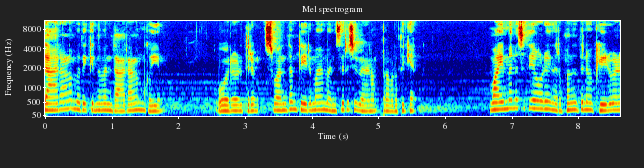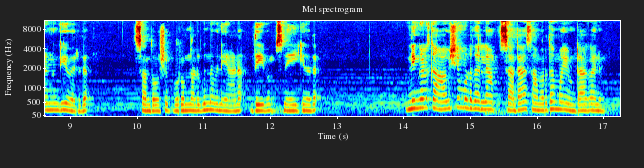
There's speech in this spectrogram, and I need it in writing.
ധാരാളം വിതയ്ക്കുന്നവൻ ധാരാളം കൊയ്യും. ഓരോരുത്തരും സ്വന്തം തീരുമാനം അനുസരിച്ച് വേണം പ്രവർത്തിക്കാൻ. വൈമനസ്യതയോടെ നിർബന്ധത്തിനോ കീഴ്വഴങ്ങുകയോ വരുത് സന്തോഷപൂർവം നൽകുന്നവനെയാണ് ദൈവം സ്നേഹിക്കുന്നത്. നിങ്ങൾക്ക് ആവശ്യമുള്ളതെല്ലാം സദാ സമൃദ്ധമായി ഉണ്ടാകാനും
